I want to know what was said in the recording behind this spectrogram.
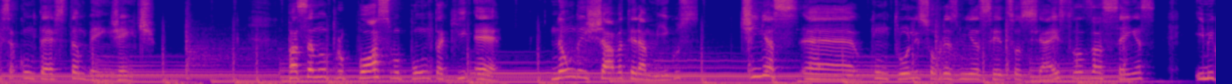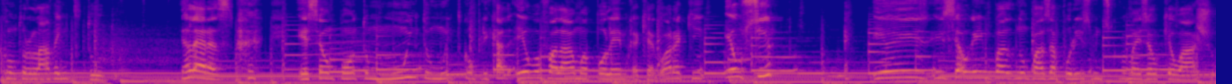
Isso acontece também, gente. Passamos pro próximo ponto aqui é não deixava ter amigos tinha é, controle sobre as minhas redes sociais, todas as senhas e me controlava em tudo. Galera, esse é um ponto muito, muito complicado. Eu vou falar uma polêmica aqui agora que eu sinto. E, e se alguém não passar por isso, me desculpa, mas é o que eu acho.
